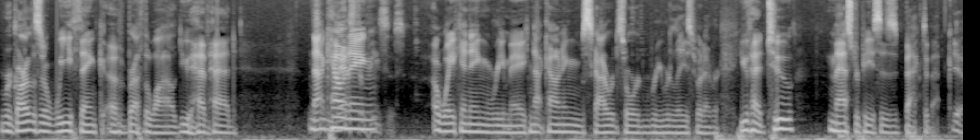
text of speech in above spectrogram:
regardless of what we think of Breath of the Wild, you have had, not Two counting. Awakening remake, not counting Skyward Sword re-release, whatever. You've had two masterpieces back to back. Yeah.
